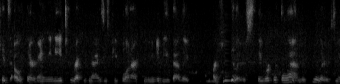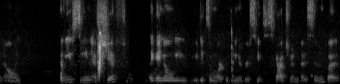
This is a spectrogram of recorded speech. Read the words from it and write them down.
kids out there and we need to recognize these people in our community that like are healers. They work with the land, they're healers, you know? And have you seen a shift? Like, I know you, you did some work with the University of Saskatchewan Medicine, but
